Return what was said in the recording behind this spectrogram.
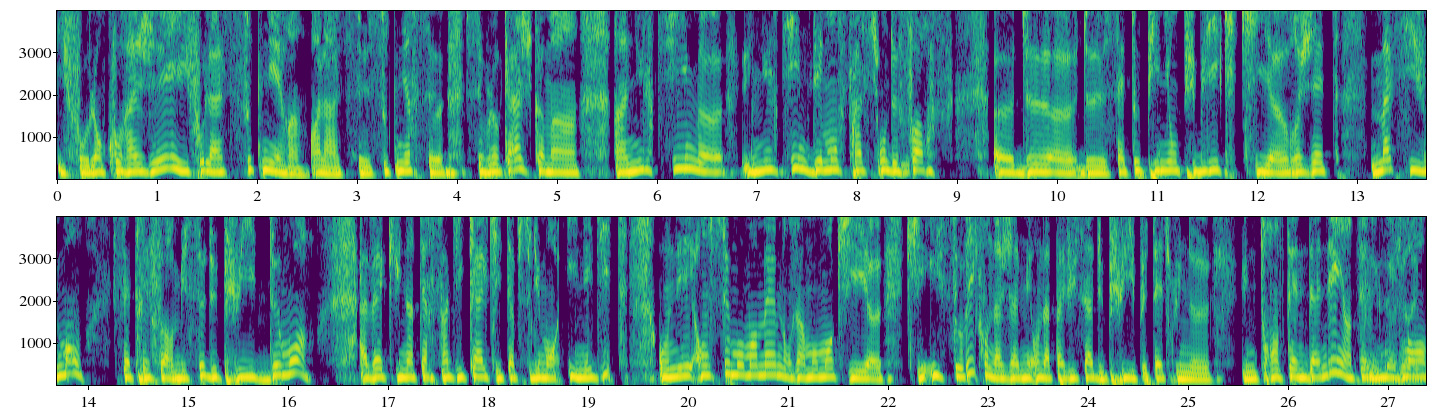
il faut l'encourager, et il faut la soutenir. Voilà, se- soutenir ce, ce blocage comme un, un ultime, euh, une ultime démonstration de force euh, de, euh, de cette opinion publique qui euh, rejette massivement cette réforme, et ce depuis deux mois, avec une intersyndicale qui est absolument inédite. On est en ce moment même dans un moment qui est, euh, qui est historique. On n'a jamais, on n'a pas vu ça depuis peut-être une, une trentaine d'années, un tel mouvement,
